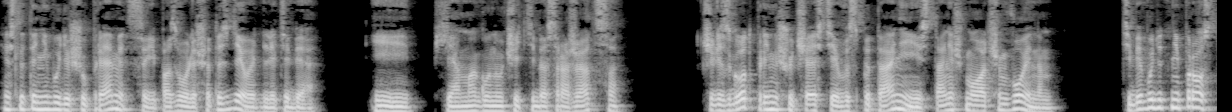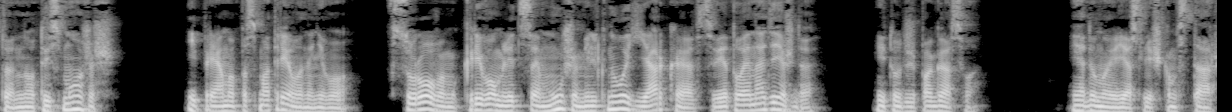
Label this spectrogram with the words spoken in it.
если ты не будешь упрямиться и позволишь это сделать для тебя. И я могу научить тебя сражаться. Через год примешь участие в испытании и станешь младшим воином. Тебе будет непросто, но ты сможешь» и прямо посмотрела на него. В суровом, кривом лице мужа мелькнула яркая, светлая надежда. И тут же погасла. «Я думаю, я слишком стар».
